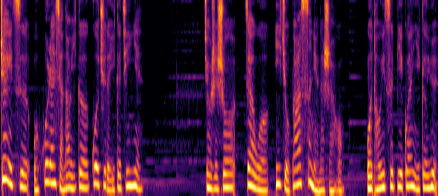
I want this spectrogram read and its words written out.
这一次我忽然想到一个过去的一个经验，就是说，在我一九八四年的时候，我头一次闭关一个月，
